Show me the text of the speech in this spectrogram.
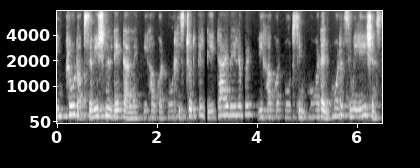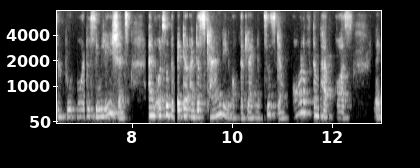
improved observational data, like we have got more historical data available. We have got more sim model, model simulations, improved model simulations, and also the better understanding of the climate system. All of them have caused like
